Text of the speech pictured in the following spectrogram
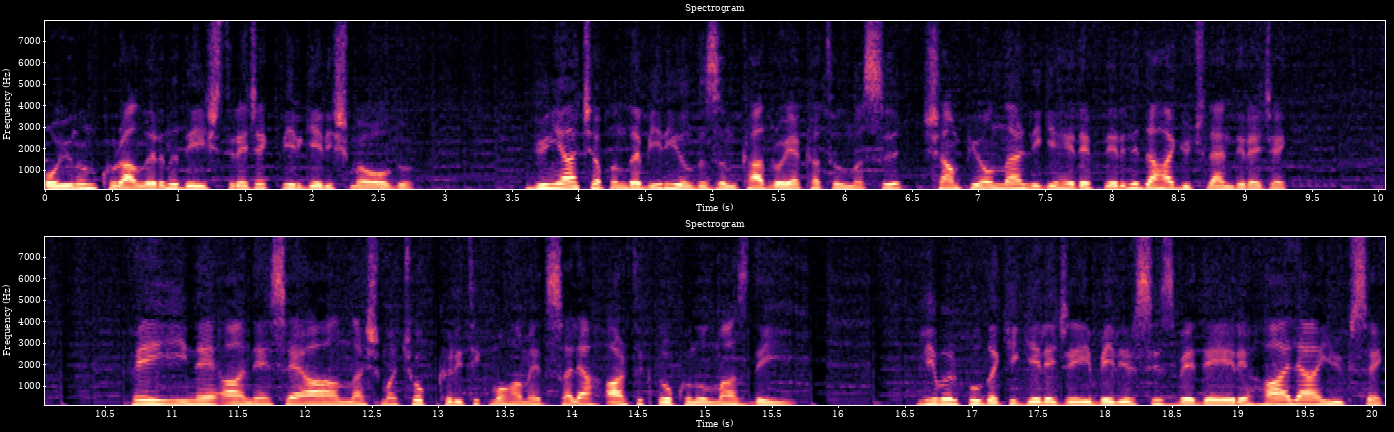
oyunun kurallarını değiştirecek bir gelişme oldu. Dünya çapında bir yıldızın kadroya katılması, Şampiyonlar Ligi hedeflerini daha güçlendirecek. FINANSA anlaşma çok kritik Mohamed Salah artık dokunulmaz değil. Liverpool'daki geleceği belirsiz ve değeri hala yüksek.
